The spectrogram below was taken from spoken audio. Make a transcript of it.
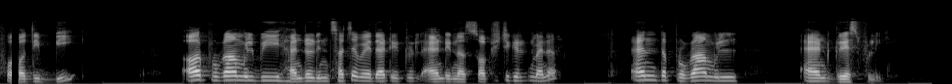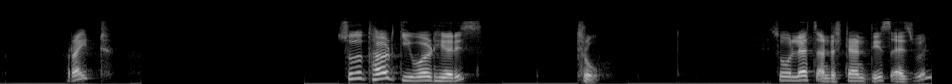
for the b our program will be handled in such a way that it will end in a sophisticated manner and the program will end gracefully. Right? So the third keyword here is throw. So let's understand this as well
